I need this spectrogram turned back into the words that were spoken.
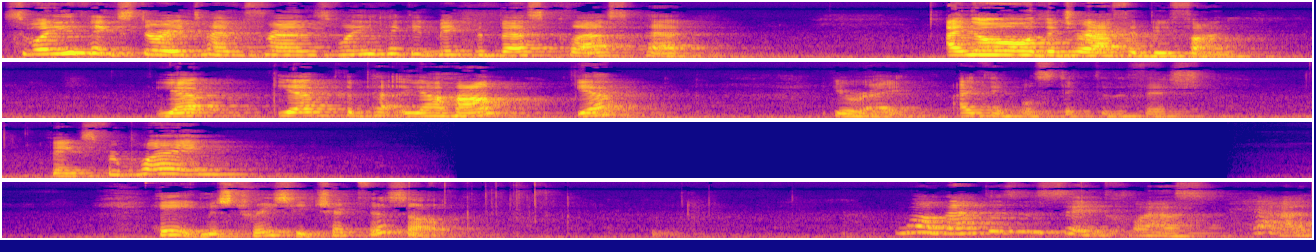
So what do you think, story time friends? What do you think would make the best class pet? I know the giraffe would be fun. Yep, yep, the pet, uh-huh, yep. You're right. I think we'll stick to the fish. Thanks for playing. Hey, Miss Tracy, check this out. Well, that doesn't say class pet.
